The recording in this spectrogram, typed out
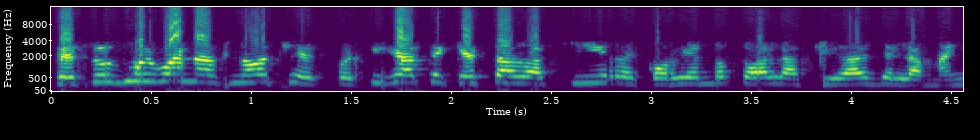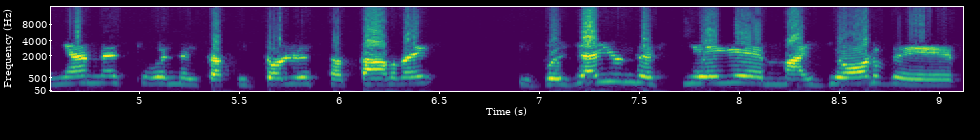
Jesús, muy buenas noches. Pues fíjate que he estado aquí recorriendo todas las ciudades de la mañana, estuve en el Capitolio esta tarde y pues ya hay un despliegue mayor de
